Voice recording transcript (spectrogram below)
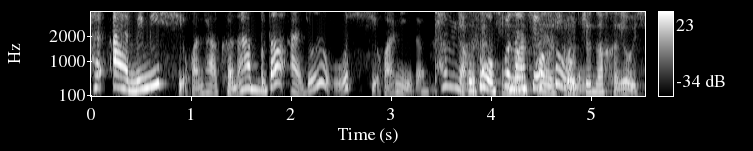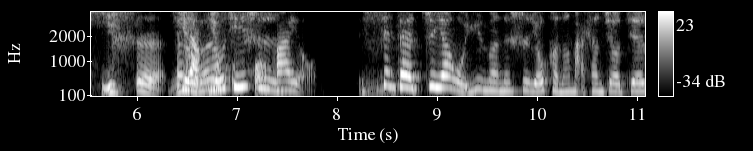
他爱明明喜欢他，可能还不到爱，就是我喜欢你的。他们两个可是我不能接受真的很有戏。是，尤尤其是花有。现在最让我郁闷的是，有可能马上就要揭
